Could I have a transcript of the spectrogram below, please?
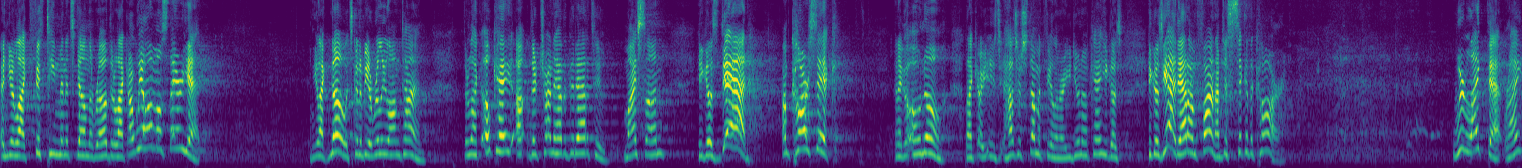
And you're like 15 minutes down the road. They're like, Are we almost there yet? And you're like, No, it's going to be a really long time. They're like, Okay. Uh, they're trying to have a good attitude. My son, he goes, Dad, I'm car sick. And I go, Oh no. Like, you, how's your stomach feeling? Are you doing okay? He goes, he goes, Yeah, Dad, I'm fine. I'm just sick of the car. We're like that, right?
